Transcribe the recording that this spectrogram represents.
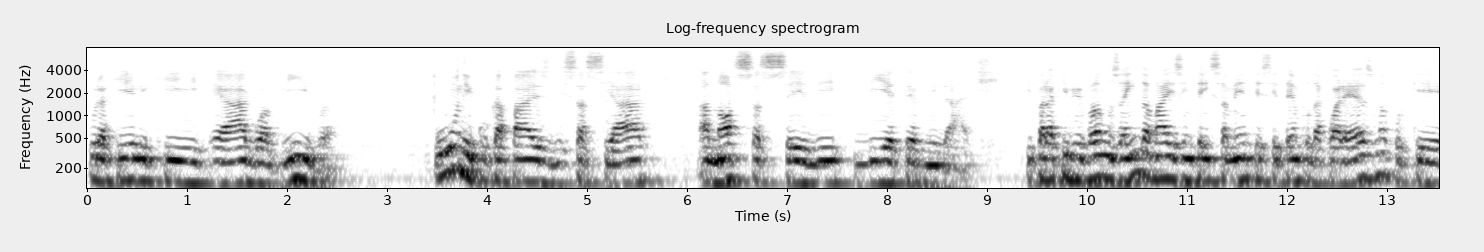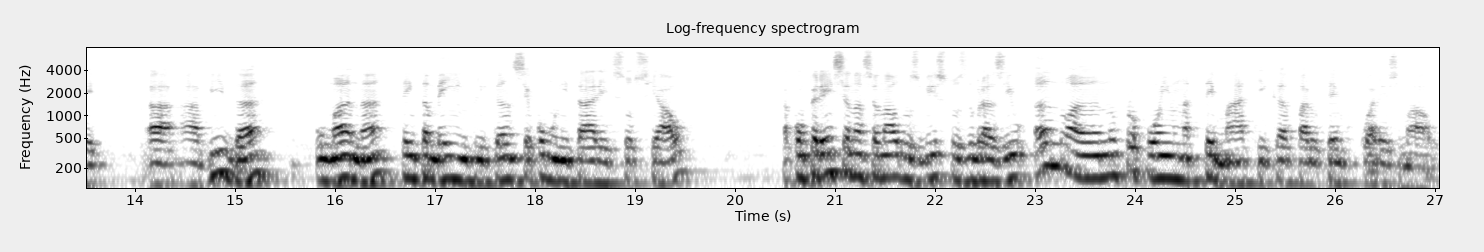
por aquele que é água viva, o único capaz de saciar a nossa sede de eternidade. E para que vivamos ainda mais intensamente esse tempo da quaresma, porque a, a vida humana tem também implicância comunitária e social, a Conferência Nacional dos Bispos do Brasil, ano a ano, propõe uma temática para o tempo quaresmal.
